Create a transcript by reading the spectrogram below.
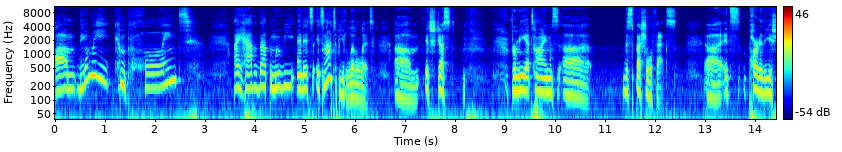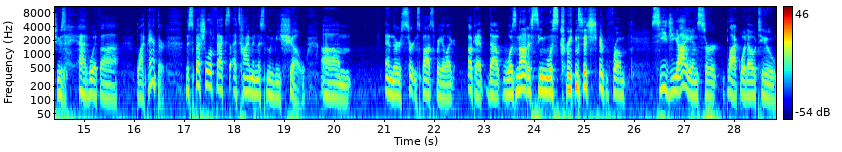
Um, the only complaint I have about the movie, and it's it's not to belittle it. Um, it's just for me at times uh, the special effects uh, it's part of the issues I had with uh, Black Panther. The special effects at time in this movie show, um, and there's certain spots where you're like, okay, that was not a seamless transition from CGI insert Black Widow to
